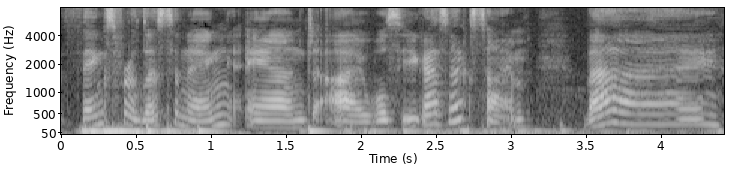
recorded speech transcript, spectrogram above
thanks for listening, and I will see you guys next time. Bye.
